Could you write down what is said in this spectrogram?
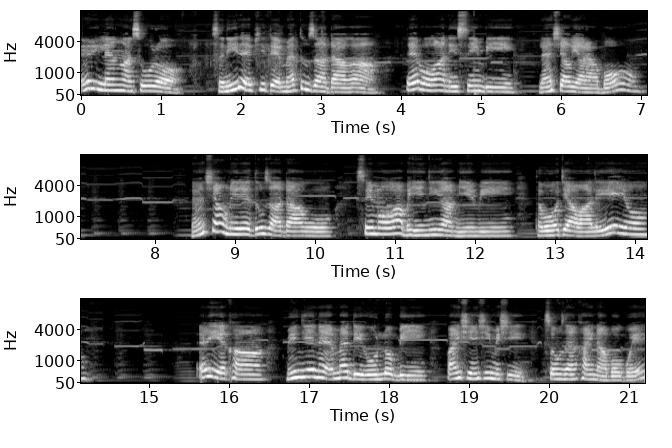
အဲ့ဒီလမ်းကဆိုတော့ဇနီးတဲ့ဖြစ်တဲ့မတ်သူဇာတာကလဲဘော်ကနေဆင်းပြီးလမ်းလျှောက်ရတာပေါ့လမ်းလျှောက်နေတဲ့သူဇာတာကိုစင်မော်ကဘရင်ကြီးကမြင်ပြီးသဘောကျပါလေရော အဲ့ဒီအခါမင်းကြီးနဲ့အမတ်တွေကိုလွတ်ပြီးပိုင်ရှင်ရှိမရှိစုံစမ်းခိုင်းတာပေါ့ကွယ်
